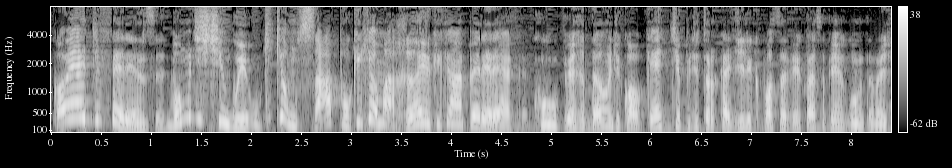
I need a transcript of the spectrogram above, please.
Qual é a diferença? Vamos distinguir o que é um sapo, o que é uma rã e o que é uma perereca. Com o perdão de qualquer tipo de trocadilho que possa vir com essa pergunta. Mas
